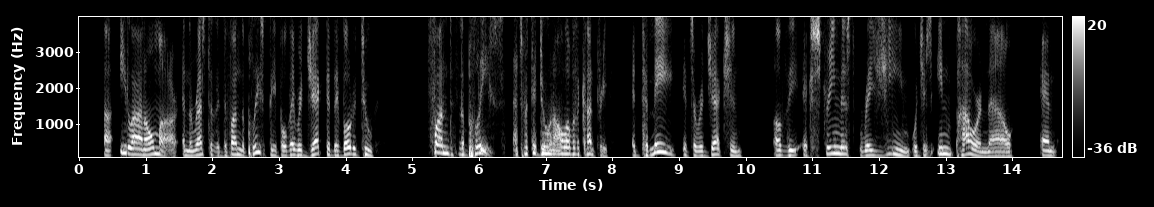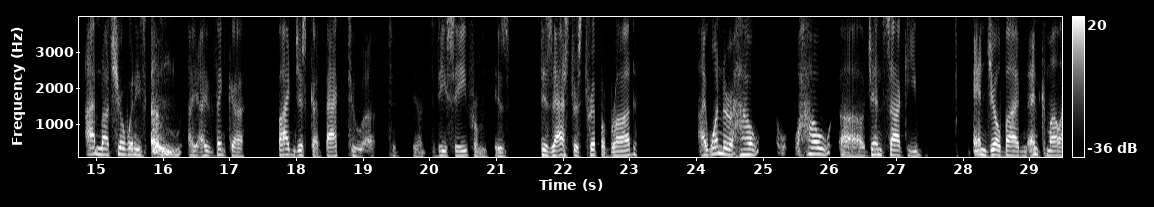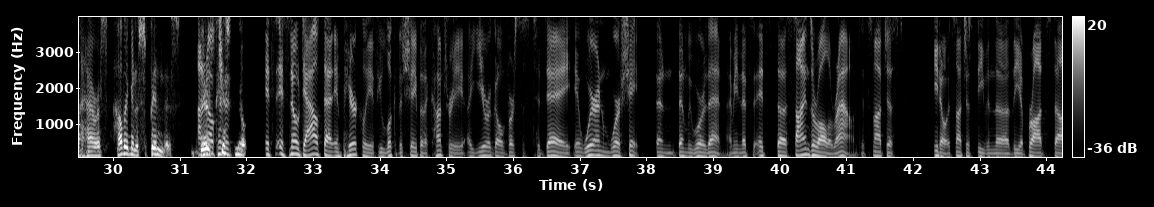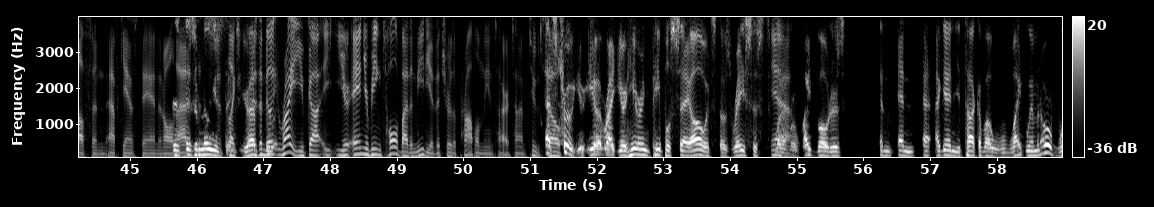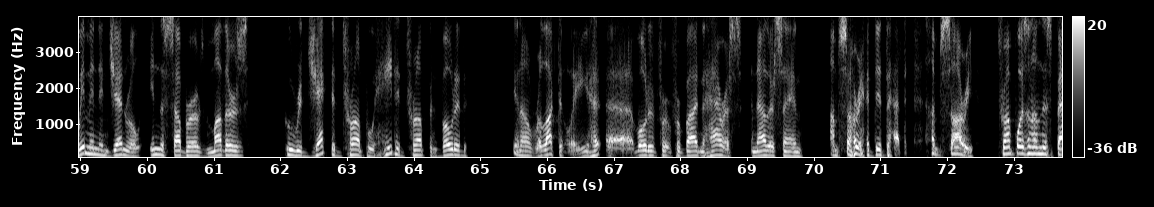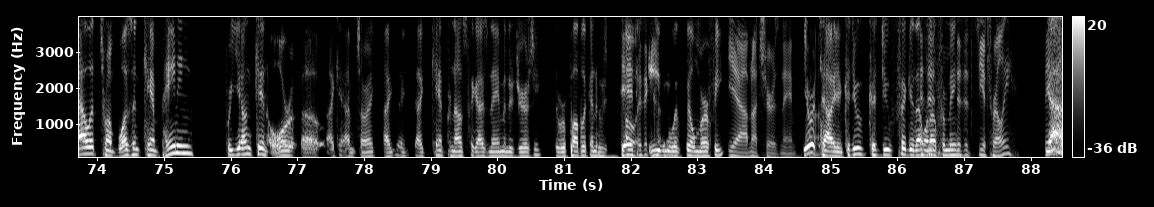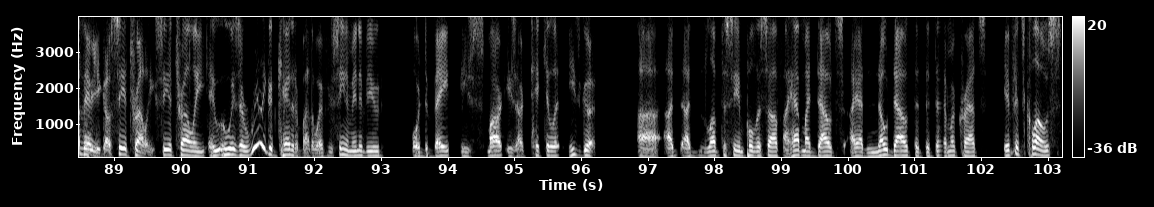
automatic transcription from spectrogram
uh, Ilhan Omar and the rest of the defund the police people. They rejected. They voted to fund the police. That's what they're doing all over the country. And to me, it's a rejection of the extremist regime, which is in power now. And I'm not sure when he's. I, I, think uh, Biden just got back to uh, to you know, to DC from his disastrous trip abroad. I wonder how how uh, Jen Psaki and Joe Biden and Kamala Harris how they're going to spin this. I don't know because it's, no, it's it's no doubt that empirically, if you look at the shape of the country a year ago versus today, it, we're in worse shape than than we were then. I mean, that's it's the signs are all around. It's not just you know, it's not just even the the abroad stuff and Afghanistan and all there's, that. There's it's a million just things. like you're there's a million, right? You've got you're and you're being told by the media that you're the problem the entire time too. So, That's true. You're, you're right. You're hearing people say, "Oh, it's those racist, Yeah. whatever, white voters," and and uh, again, you talk about white women or women in general in the suburbs, mothers who rejected Trump, who hated Trump, and voted, you know, reluctantly, uh, voted for for Biden Harris, and now they're saying, "I'm sorry, I did that. I'm sorry." Trump wasn't on this ballot. Trump wasn't campaigning for Youngkin or uh, I can't, I'm sorry, I, I I can't pronounce the guy's name in New Jersey, the Republican who's dead Oh, it Cu- even with Phil Murphy. yeah, I'm not sure his name. You're Uh, Italian. Could you could you figure that is one it- out for me? Is it Ciattarelli? Yeah, there you go. Ciattarelli. Ciattarelli, who who is a really good candidate, by the way. If you've seen him interviewed or debate, he's smart, he's articulate, he's good. Uh, I'd, I'd love to see him pull this off. I have my doubts. I had no doubt that the Democrats, if it's close,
